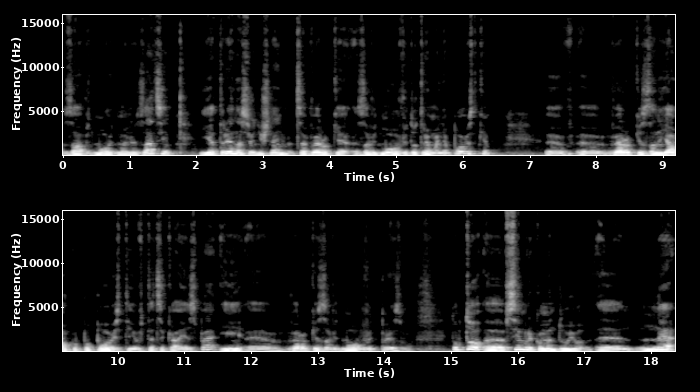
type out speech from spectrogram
за відмову від мобілізації є три на сьогоднішній день. Це вироки за відмову від отримання повістки, вироки за неявку по повісті в ТЦК і СП і е, вироки за відмову від призову. Тобто е, всім рекомендую е, не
